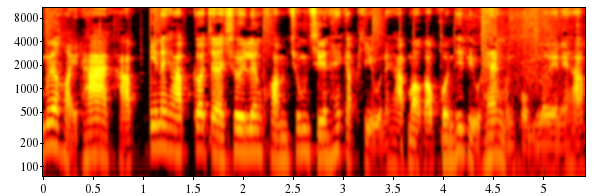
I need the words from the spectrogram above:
เมื่อหอยทากครับ นี่นะครับก็จะช่วยเรื่องความชุ่มชื้นให้กับผิวนะครับ เหมาะกับคนที่ผิวแห้งเหมือนผมเลยนะครับ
